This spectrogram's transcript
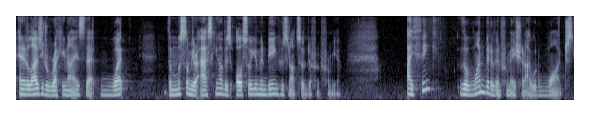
And it allows you to recognize that what the Muslim you're asking of is also a human being who's not so different from you. I think the one bit of information I would want, just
